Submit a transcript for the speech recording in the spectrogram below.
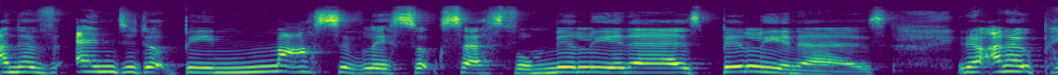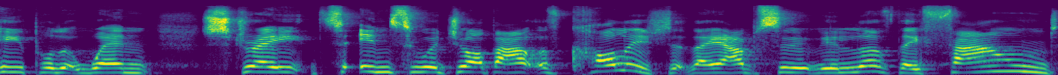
and have ended up being massively successful millionaires, billionaires. You know, I know people that went straight into a job out of college that they absolutely love. They found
